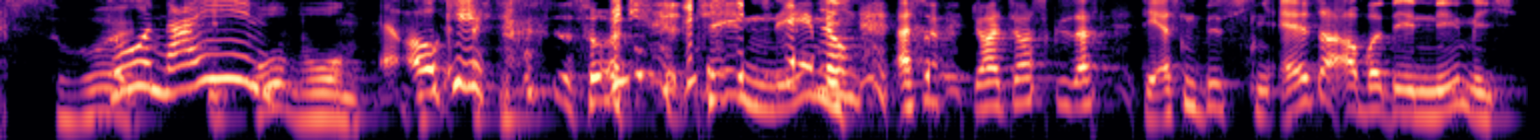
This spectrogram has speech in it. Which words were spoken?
Ach so. So, nein. Ohrwurm. Äh, okay. Ich, ich so, den nehme ich. Also, du, du hast gesagt, der ist ein bisschen älter, aber den nehme ich.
